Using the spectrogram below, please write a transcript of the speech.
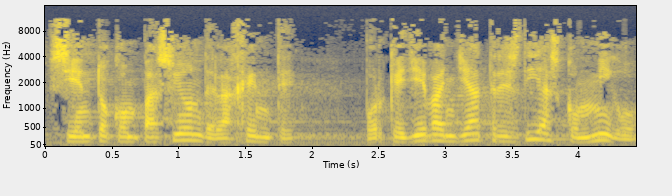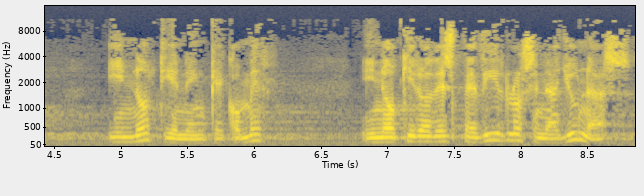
Siento compasión de la gente, porque llevan ya tres días conmigo y no tienen que comer, y no quiero despedirlos en ayunas,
